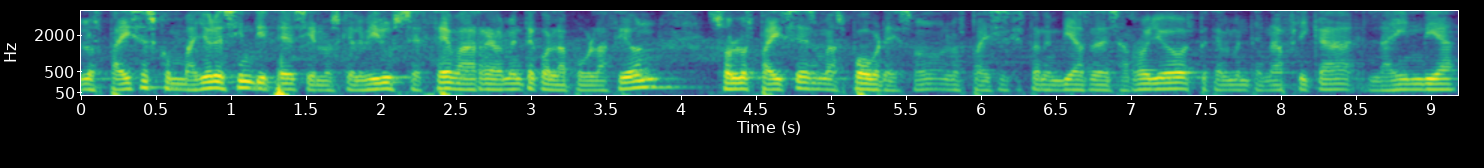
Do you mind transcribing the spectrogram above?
los países con mayores índices y en los que el virus se ceba realmente con la población son los países más pobres, los países que están en vías de desarrollo, especialmente en África, en la India,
